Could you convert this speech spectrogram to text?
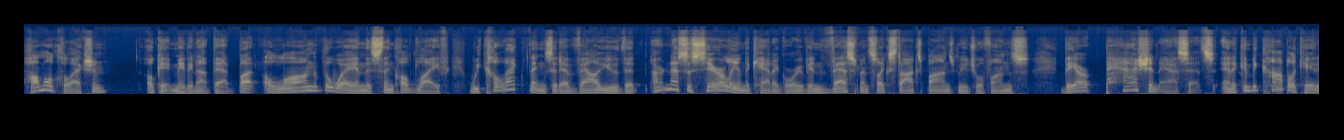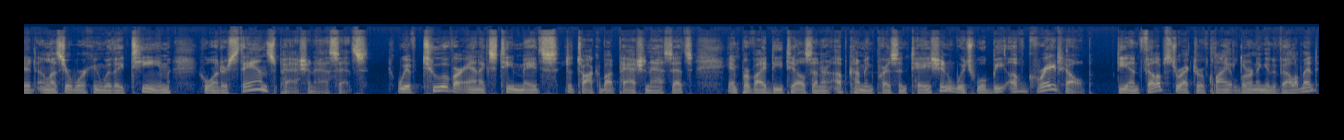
Hummel collection. Okay, maybe not that, but along the way in this thing called life, we collect things that have value that aren't necessarily in the category of investments like stocks, bonds, mutual funds. They are passion assets, and it can be complicated unless you're working with a team who understands passion assets. We have two of our Annex teammates to talk about passion assets and provide details on an upcoming presentation, which will be of great help. Deanne Phillips, Director of Client Learning and Development,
